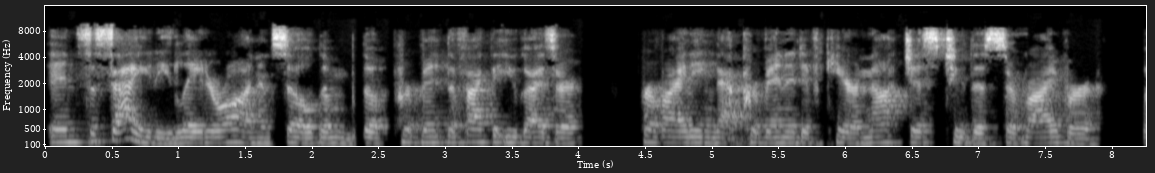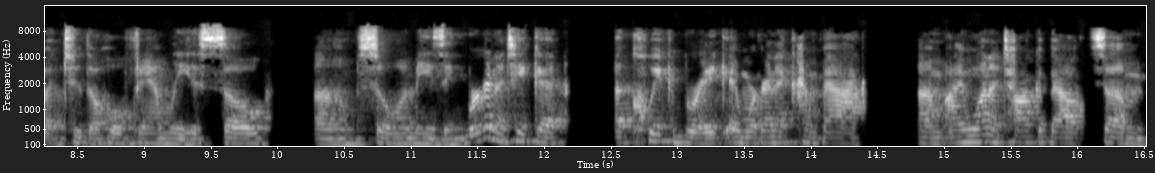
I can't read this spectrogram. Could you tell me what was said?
in society later on. And so the the prevent the fact that you guys are providing that preventative care not just to the survivor but to the whole family is so um, so amazing. We're going to take a a quick break and we're going to come back. Um, I want to talk about some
